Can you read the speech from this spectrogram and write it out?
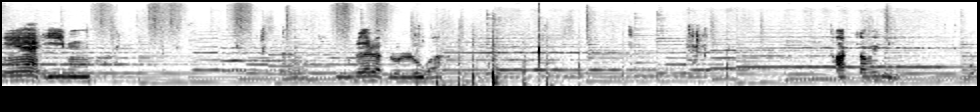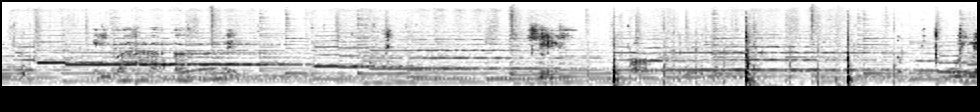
เนี่ยอิมเอ่อดูเลือดแบบรัวๆท็อตก็ไม่มี เคอุ้ยเล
